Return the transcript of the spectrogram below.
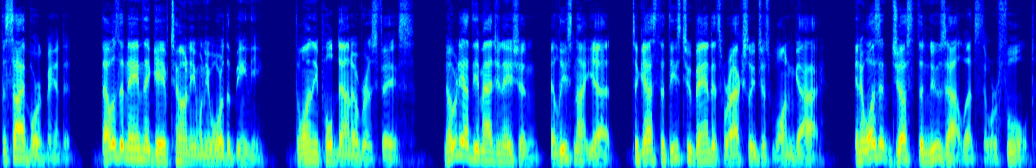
The Cyborg Bandit. That was the name they gave Tony when he wore the beanie, the one he pulled down over his face. Nobody had the imagination, at least not yet, to guess that these two bandits were actually just one guy. And it wasn't just the news outlets that were fooled.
